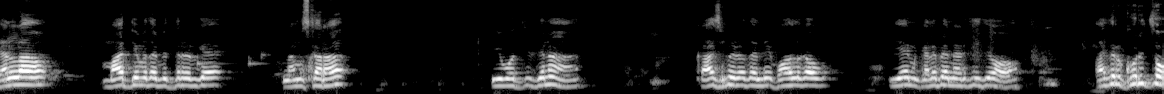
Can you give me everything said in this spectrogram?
ಎಲ್ಲ ಮಾಧ್ಯಮದ ಮಿತ್ರರಿಗೆ ನಮಸ್ಕಾರ. ಇವತ್ತು ದಿನ ಕಾಶ್ಮೀರದಲ್ಲಿ ಫಾಲ್ಗಾವ್ ಏನು ಗಲಭೆ ನಡೆದಿದೆಯೋ ಅದರ ಕುರಿತು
